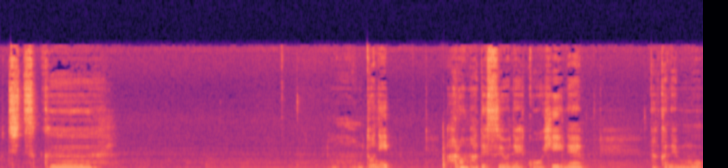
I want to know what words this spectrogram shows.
落ち着く。もう本当にアロマですよねコーヒーね。なんかねもう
